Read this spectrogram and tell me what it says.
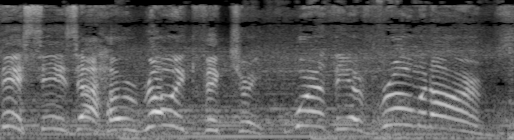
This is a heroic victory worthy of Roman arms.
